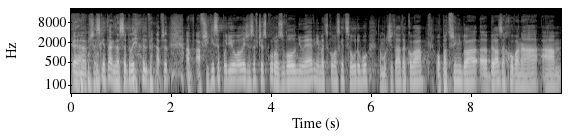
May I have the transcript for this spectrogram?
Eh, přesně tak, zase byli napřed. A, a všichni se podívali, že se v Česku rozvolňuje, v Německu vlastně celou dobu tam určitá taková opatření byla, eh, byla zachovaná a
